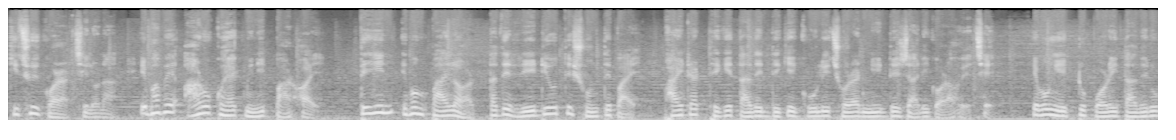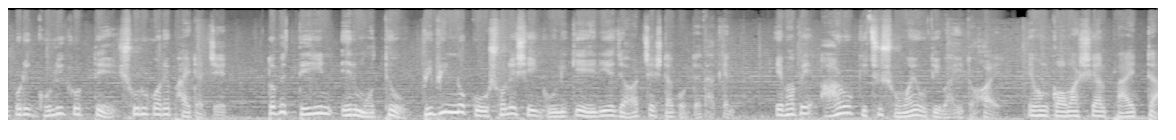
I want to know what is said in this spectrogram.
কিছুই করার ছিল না। এভাবে আরও কয়েক মিনিট পার হয়। তেইন এবং পাইলট তাদের রেডিওতে শুনতে পায়। ফাইটার থেকে তাদের দিকে গুলি ছোড়ার নির্দেশ জারি করা হয়েছে এবং একটু পরেই তাদের উপরে গুলি করতে শুরু করে ফাইটার জেট। তবে তেইন এর মধ্যেও বিভিন্ন কৌশলে সেই গুলিকে এড়িয়ে যাওয়ার চেষ্টা করতে থাকেন। এভাবে আরও কিছু সময় অতিবাহিত হয় এবং কমার্শিয়াল ফ্লাইটটা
